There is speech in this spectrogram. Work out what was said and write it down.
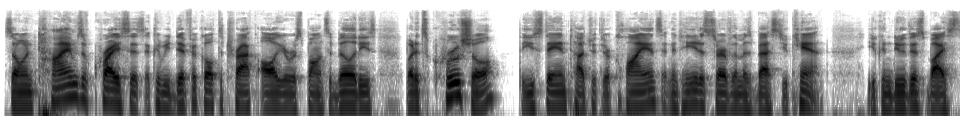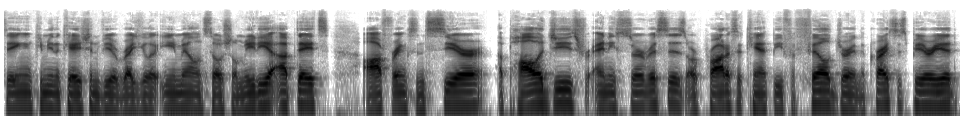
So, in times of crisis, it can be difficult to track all your responsibilities, but it's crucial that you stay in touch with your clients and continue to serve them as best you can. You can do this by staying in communication via regular email and social media updates, offering sincere apologies for any services or products that can't be fulfilled during the crisis period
